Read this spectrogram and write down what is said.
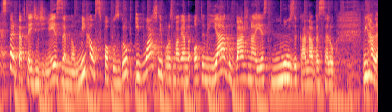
eksperta w tej dziedzinie. Jest ze mną Michał z Focus Group i właśnie porozmawiamy o tym, jak ważna jest muzyka na weselu. Michale,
